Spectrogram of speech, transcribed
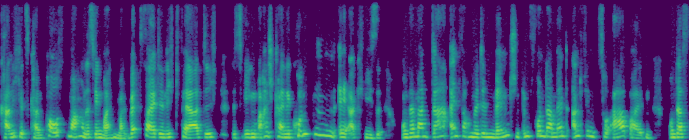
kann ich jetzt keinen Post machen, deswegen mache ich meine Webseite nicht fertig, deswegen mache ich keine Kundenakquise. Und wenn man da einfach mit den Menschen im Fundament anfängt zu arbeiten und das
